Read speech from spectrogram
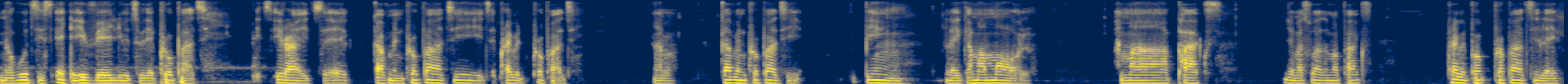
nokuthi si-add i-value to the property. It's either it's a government property it's a private property. Yabo. Government property being like ama-mall ama-parks njengoba siwazi ama-parks private pro property like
